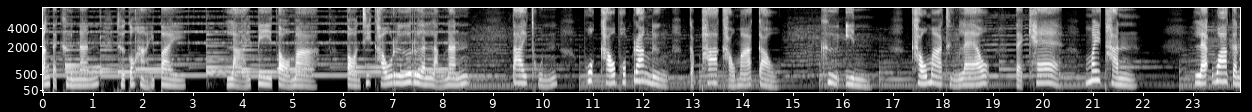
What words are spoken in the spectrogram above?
ตั้งแต่คืนนั้น เธอก็หายไป หลายปีต่อมา ตอนที่เขารื้อเรือนหลังนั้น ใต้ถุน พวกเขาพบร่างหนึ่งกับผ้าขาวม้าเก่า คืออิน เขามาถึงแล้ว แต่แค่ไม่ทัน และว่ากัน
